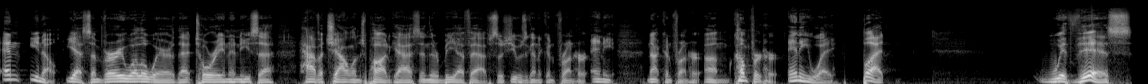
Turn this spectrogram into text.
and you know, yes, I'm very well aware that Tori and Aneesa have a challenge podcast in their BFF, so she was going to confront her any, not confront her, um, comfort her anyway. But with this,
